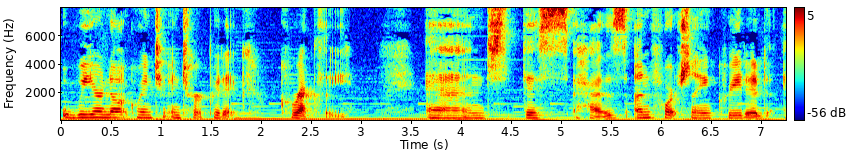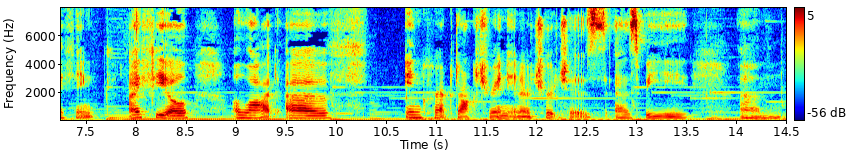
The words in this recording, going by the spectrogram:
we are not going to interpret it correctly. And this has unfortunately created, I think, I feel, a lot of incorrect doctrine in our churches as we, um,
